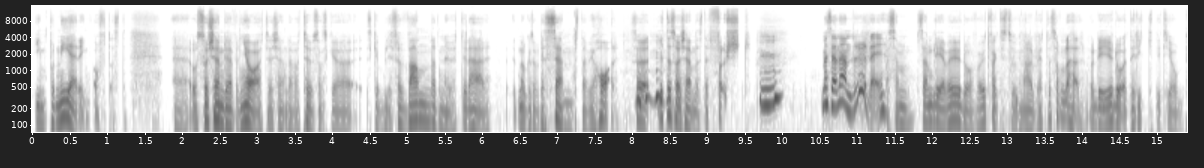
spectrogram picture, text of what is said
imponering oftast. Och så kände även jag att jag kände vad tusan ska ska bli förvandlad nu till det här, något av det sämsta vi har. Så lite så kändes det först. Men sen ändrade du dig. Sen, sen blev jag ju då, var ju faktiskt tvungen att arbeta som det här och det är ju då ett riktigt jobb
